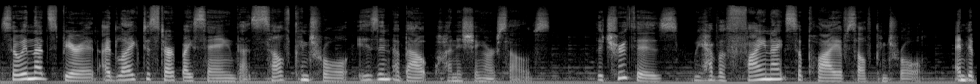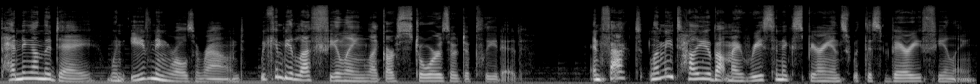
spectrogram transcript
So, in that spirit, I'd like to start by saying that self control isn't about punishing ourselves. The truth is, we have a finite supply of self control. And depending on the day, when evening rolls around, we can be left feeling like our stores are depleted. In fact, let me tell you about my recent experience with this very feeling.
